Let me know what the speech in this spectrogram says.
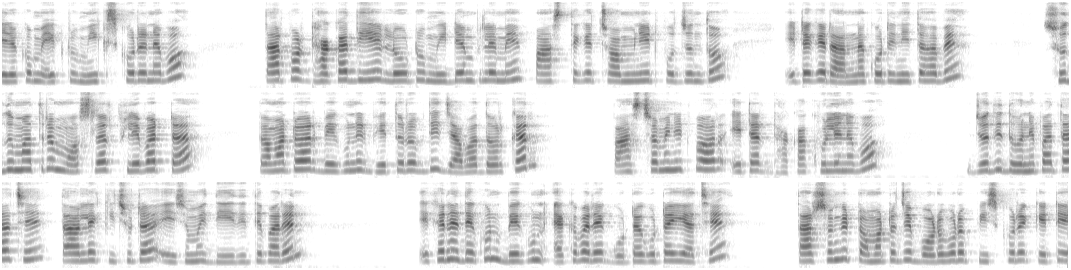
এরকম একটু মিক্স করে নেব। তারপর ঢাকা দিয়ে লো টু মিডিয়াম ফ্লেমে পাঁচ থেকে ছ মিনিট পর্যন্ত এটাকে রান্না করে নিতে হবে। শুধুমাত্র মশলার ফ্লেভারটা টমেটো আর বেগুনের ভেতর অবধি যাওয়া দরকার। পাঁচ ছ মিনিট পর এটার ঢাকা খুলে নেব। যদি ধনে পাতা আছে তাহলে কিছুটা এই সময় দিয়ে দিতে পারেন। এখানে দেখুন বেগুন একেবারে গোটা গোটাই আছে। তার সঙ্গে টমেটো যে বড় বড় পিস করে কেটে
